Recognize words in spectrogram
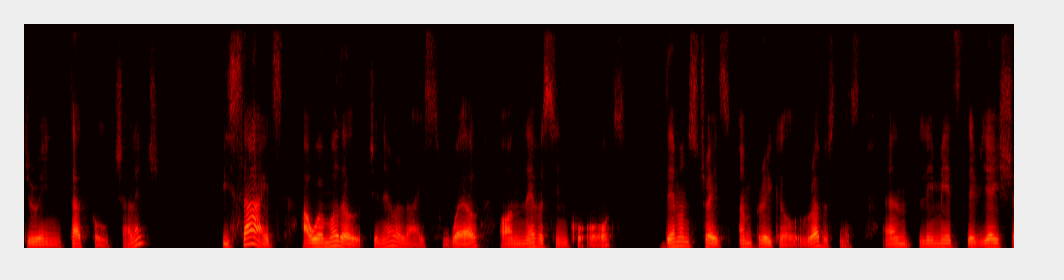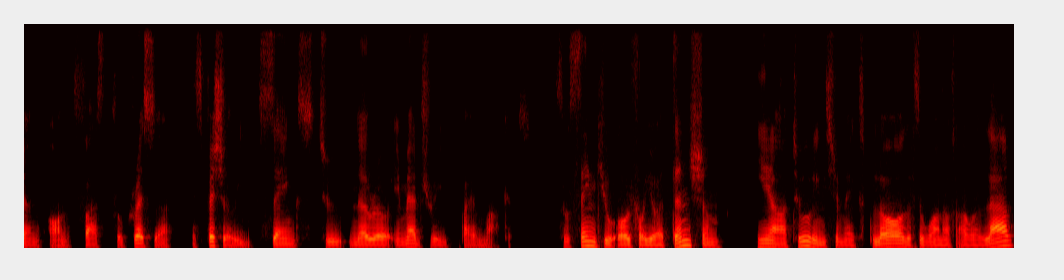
during Tadpole Challenge. Besides, our model generalizes well on never-seen cohorts, demonstrates empirical robustness, and limits deviation on fast progressor, especially thanks to neuroimagery biomarkers. So thank you all for your attention. Here are two links you may explore. the one of our lab,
